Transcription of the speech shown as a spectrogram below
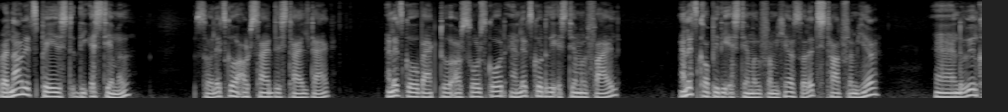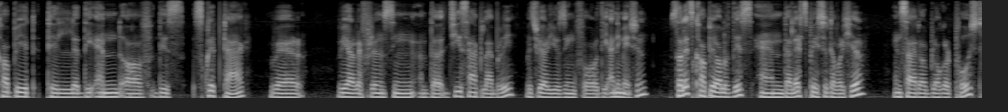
Right now let's paste the HTML so let's go outside this style tag and let's go back to our source code and let's go to the HTML file and let's copy the HTML from here. So let's start from here and we'll copy it till the end of this script tag where we are referencing the GSAP library which we are using for the animation. So let's copy all of this and uh, let's paste it over here inside our blogger post.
